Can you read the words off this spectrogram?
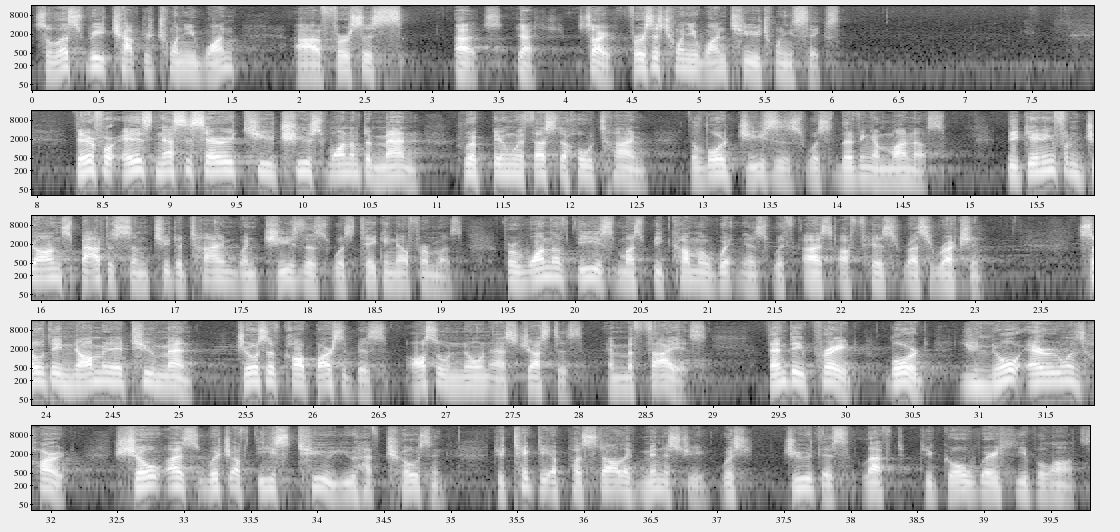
So let's read chapter 21, uh, verses, uh, yeah, sorry, verses 21 to 26. Therefore, it is necessary to choose one of the men who have been with us the whole time the Lord Jesus was living among us, beginning from John's baptism to the time when Jesus was taken out from us. For one of these must become a witness with us of his resurrection. So they nominated two men, Joseph called Barsabbas, also known as Justus, and Matthias. Then they prayed, Lord, you know everyone's heart. Show us which of these two you have chosen to take the apostolic ministry, which Judas left to go where he belongs.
